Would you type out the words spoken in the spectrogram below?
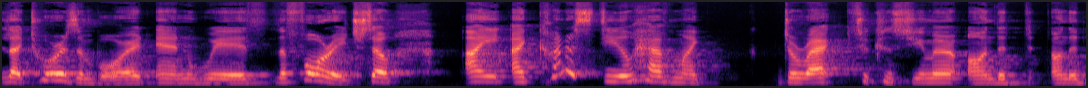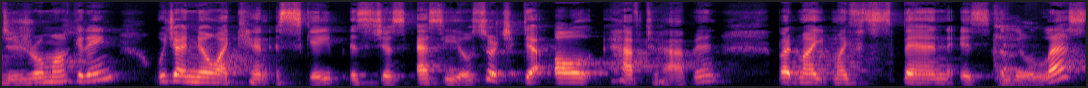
like tourism board and with the 4-H. So I I kind of still have my direct to consumer on the on the digital marketing which i know i can't escape. It's just seo search. That all have to happen. But my my spend is a little less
